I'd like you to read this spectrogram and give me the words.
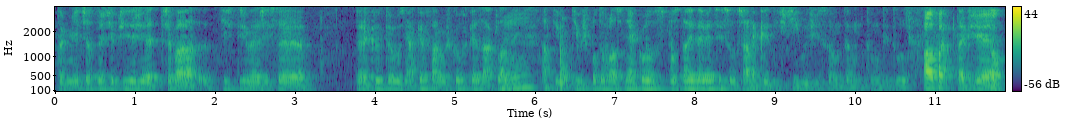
Tak mně často ještě přijde, že třeba ti streameři se rekrutují z nějaké fanouškovské základny Mm. a ty, ti už potom vlastně jako z podstaty té věci jsou třeba nekritičtí vůči svému tomu, tomu titulu. Ale pak, Takže No.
